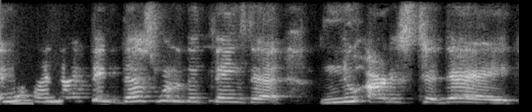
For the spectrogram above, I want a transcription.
And, and I think that's one of the things that new artists today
